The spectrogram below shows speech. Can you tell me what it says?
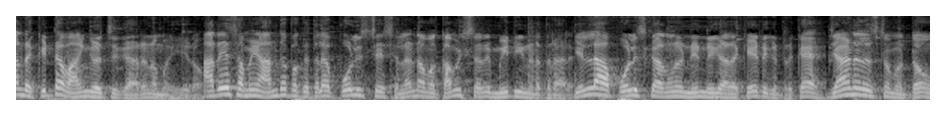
அந்த கிட்ட வாங்கி வச்சிருக்காரு நம்ம ஹீரோ அதே சமயம் அந்த பக்கத்துல போலீஸ் ஸ்டேஷன்ல நம்ம கமிஷனர் மீட்டிங் நடத்துறாரு. எல்லா போலீஸ்காரங்களும் நின்னு அதை கேட்டுக்கிட்டு இருக்க. ஜேர்னலிஸ்ட் மட்டும்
